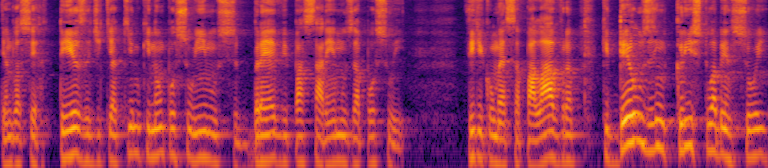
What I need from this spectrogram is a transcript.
tendo a certeza de que aquilo que não possuímos, breve passaremos a possuir. Fique com essa palavra, que Deus em Cristo abençoe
